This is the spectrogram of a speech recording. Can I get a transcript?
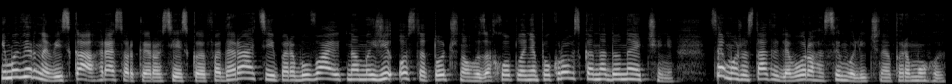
Ймовірно, війська агресорки Російської Федерації перебувають на межі остаточного захоплення Покровська на Донеччині. Це може стати для ворога символічною перемогою,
